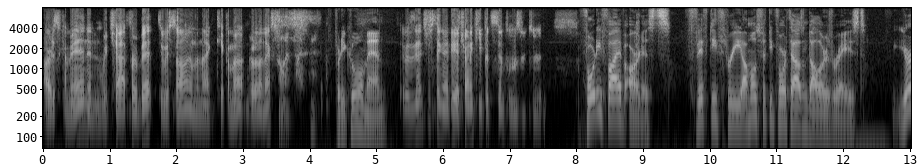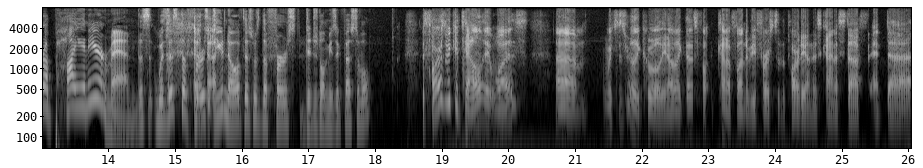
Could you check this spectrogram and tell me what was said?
artists come in and we chat for a bit, do a song, and then I kick them out and go to the next one. Pretty cool, man. It was an interesting idea, trying to keep it simple as we could. 45 artists, 53, almost $54,000 raised. You're a pioneer, man. This was this the first? do you know if this was the first digital music festival? As far as we could tell, it was. Um, which is really cool. You know, like that's fu- kind of fun to be first to the party on this kind of stuff. And uh,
